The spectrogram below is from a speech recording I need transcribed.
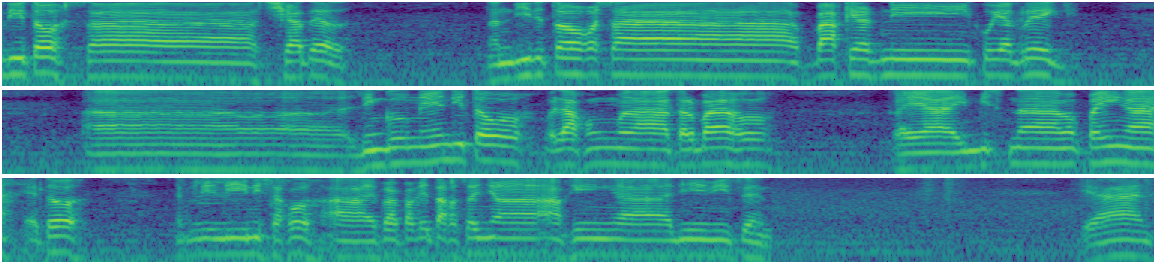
dito sa shuttle. Nandito to ako sa backyard ni Kuya Greg. Ah, linggo ngayon dito, wala akong ah, trabaho. Kaya imbis na magpahinga, eto, naglilinis ako. Ah, ipapakita ko sa inyo ang aking ah, linisin. Yan.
